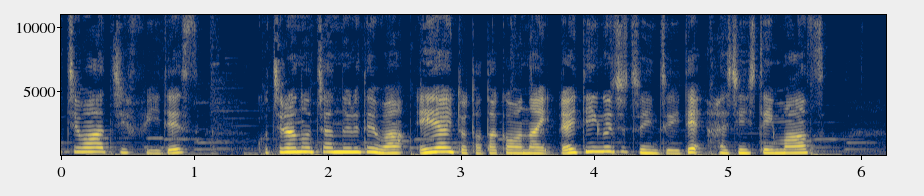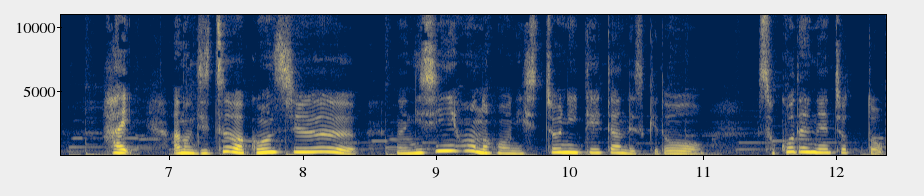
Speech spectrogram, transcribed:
にちは、チッフィーです。こちらのチャンネルでは AI と戦わないライティング術について配信しています。はい、あの実は今週西日本の方に出張に行っていたんですけど、そこでねちょっと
